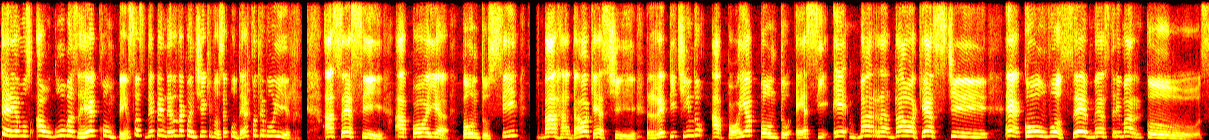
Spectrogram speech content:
teremos algumas recompensas dependendo da quantia que você puder contribuir. Acesse apoia.se barra Daocast. Repetindo, apoia.se barra Daocast. É com você, mestre Marcos.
